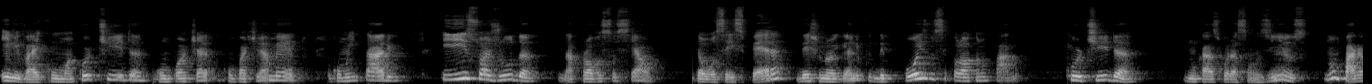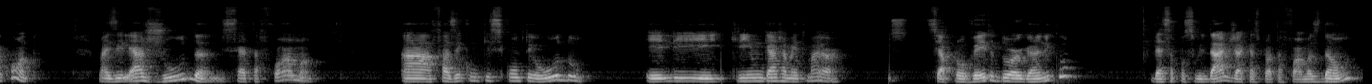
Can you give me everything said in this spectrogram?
Ele vai com uma curtida, compartilhamento, comentário, e isso ajuda na prova social. Então você espera, deixa no orgânico, depois você coloca no pago. Curtida, no caso coraçãozinhos, não paga conta mas ele ajuda de certa forma a fazer com que esse conteúdo ele crie um engajamento maior. Se aproveita do orgânico dessa possibilidade, já que as plataformas dão.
